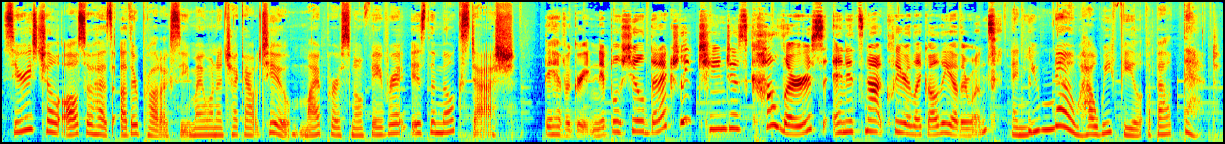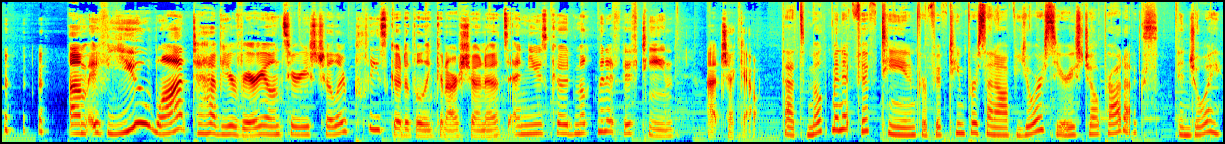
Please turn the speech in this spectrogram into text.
Ceres Chill also has other products that you might want to check out too. My personal favorite is the Milkstache. They have a great nipple shield that actually changes colors and it's not clear like all the other ones. And you know how we feel about that. Um, if you want to have your very own Ceres chiller, please go to the link in our show notes and use code MilkMinute15 at checkout. That's Milk Minute 15 for 15% off your Ceres Chill products. Enjoy.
